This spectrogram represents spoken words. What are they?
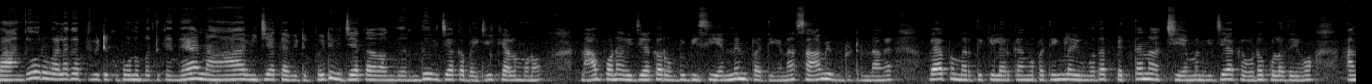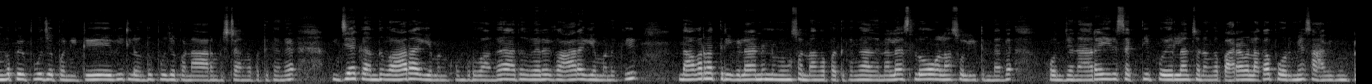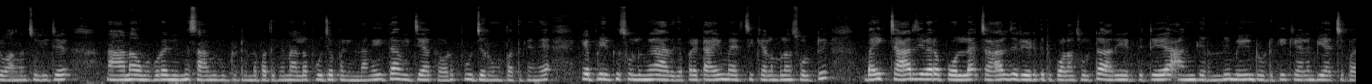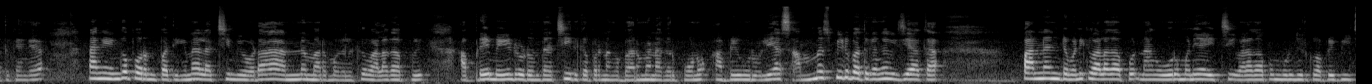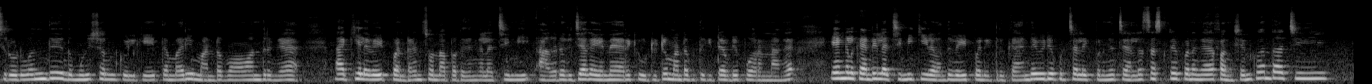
வாங்க ஒரு வளகாப்பு வீட்டுக்கு போகணும் பார்த்துக்கோங்க. நான் விஜயாக்கா வீட்டுக்கு போயிட்டு விஜயாக்கா அங்கேருந்து விஜயாக்கா பைக்கில் கிளம்பணும். நான் போனால் விஜயாக்கா ரொம்ப பிஸி என்னன்னு பார்த்தீங்கன்னா சாமி கும்பிட்டுட்டு இருந்தாங்க. வேப்ப மரத்து கீழே இருக்காங்க பார்த்தீங்களா? இவங்க தான் பெத்தனாச்சி அம்மன் விஜயாக்காவோட குலதெய்வம். அங்கே போய் பூஜை பண்ணிவிட்டு வீட்டில் வந்து பூஜை பண்ண ஆரம்பிச்சிட்டாங்க பார்த்துக்கோங்க. விஜயாக்கா வந்து வாராகி அம்மன் கும்பிடுவாங்க. அது வேறு வாராகி அம்மனுக்கு நவராத்திரி விழான்னு சொன்னாங்க பார்த்துக்கோங்க. அதனால ஸ்லோவெல்லாம் சொல்லிட்டு இருந்தாங்க. கொஞ்சம் நேரம் இரு சக்தி போயிடலான்னு சொன்னாங்க. பரவாயில்லக்கா பொறுமையாக சாமி கும்பிட்டு வாங்கன்னு சொல்லிட்டு நானும் அவங்க கூட நின்று சாமி கும்பிட்டுட்டு இருந்தேன் பார்த்துக்கங்க நல்லா பூஜை பண்ணியிருந்தாங்க. இதுதான் விஜயாக்காவோட பூஜை ரூம் பார்த்துக்கோங்க. எப்படி இருக்குது சொல்லுங்கள் அதுக்கப்புறம் டைம் ஆயிடுச்சு கிளம்பலாம் சொல்லிட்டு பைக் சார்ஜ் வேறு போடல. சார்ஜர் எடுத்துகிட்டு போகலான்னு சொல்லிட்டு அதை எடுத்துகிட்டு அங்கேருந்து மெயின் ரோட்டுக்கு கிளம்பியாச்சு பார்த்துக்கோங்க. நாங்கள் எங்கே போகிறோன்னு பார்த்தீங்கன்னா லட்சுமியோட அண்ணன் மருமகளுக்கு வளகாப்பு. அப்படியே மெயின் ரோடு வந்தாச்சு. இதுக்கப்புறம் நாங்கள் பர்மா நகர் போனோம். அப்படியே ஒரு வழியாக செம்ம ஸ்பீடு பார்த்துக்கோங்க விஜயாக்கா பன்னெண்டு மணிக்கு வளகாப்பு. நாங்கள் ஒரு மணி ஆயிடுச்சு. வளகாப்பு முடிஞ்சிருக்கோம். அப்படியே பீச் ரோடு வந்து இந்த முனீஸ்வரன் கோயிலுக்கு ஏற்ற மாதிரி மண்டபம் வந்துருங்க. நான் கீழே வெயிட் பண்ணுறேன்னு சொன்னால் பார்த்துக்கோங்க லட்சுமி. அதோட விஜயாக்கா என்ன இறக்கி விட்டுட்டு மண்டபத்துக்கிட்ட அப்படியே போகிறேன்னாங்க எங்களுக்காண்டி லட்சுமி கீழே வந்து வெயிட் பண்ணிகிட்டு இருக்கேன் இந்த வீடியோ பிடிச்சா லைக் பண்ணுங்கள் சேனலை சப்ஸ்கிரைப் பண்ணுங்கள் ஃபங்க்ஷனுக்கு வந்தாச்சு.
